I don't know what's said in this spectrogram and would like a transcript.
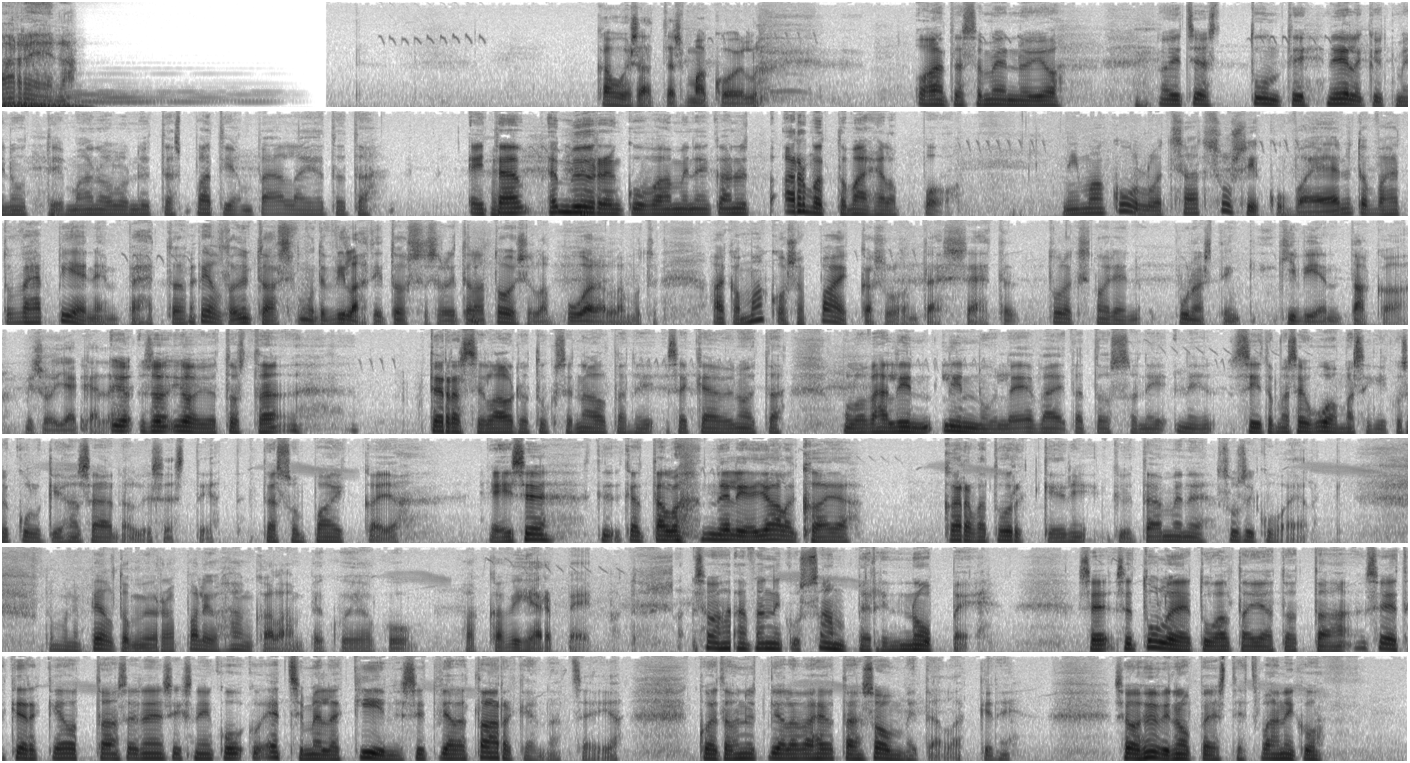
Areena. Kauan sä tässä makoillut? Onhan tässä mennyt jo, no itse asiassa tunti 40 minuuttia. Mä oon ollut nyt tässä patjan päällä ja tota, ei tämä myyrän kuvaaminenkaan nyt armottoman helppoa. Niin mä oon kuullut, että sä oot susikuvaaja ja nyt on vaihdattu vähän pienempää. Tuo pelto nyt taas muuten vilahti tuossa, se oli tällä toisella puolella, mutta aika makosa paikka sulla on tässä. Että tuleeko noiden punaisten kivien takaa, missä on jäkälä? Jo, se, joo, jo tuosta terassilaudotuksen alta, niin se käy noita, mulla on vähän lin, linnuille eväitä tuossa, niin, niin siitä mä sen huomasinkin, kun se kulki ihan säännöllisesti, että tässä on paikka ja ei se, täällä on neljä jalkaa ja karva turkkii, niin kyllä tämä menee susikuvajalle. Tuommoinen peltomyyrä on paljon hankalampi kuin joku vaikka viherpeippo. Se on aivan niin kuin samperin nopea. Se, se tulee tuolta ja tota, se, että kerkee ottaa sen ensiksi niin kuin etsimällä kiinni, sitten vielä tarkennat sen ja koetan nyt vielä vähän jotain sommitellakin, niin se on hyvin nopeasti, että vaan niin kuin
